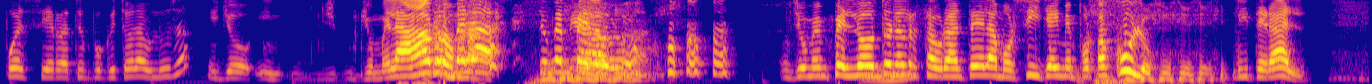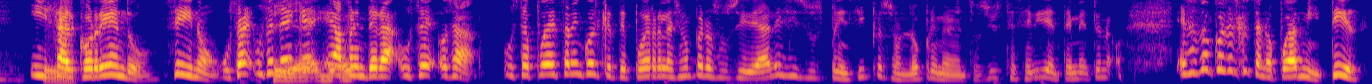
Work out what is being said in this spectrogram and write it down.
pues ciérrate un poquito la blusa, y yo, y yo, yo me la abro Yo me, la- más. yo me Me más. Yo me empeloto en el restaurante de la morcilla y me importa un culo, literal. Y Sí. sal corriendo. Sí, no. Usted, usted Sí, tiene eh, que eh. aprender a. Usted, o sea, usted puede estar en cualquier tipo de relación, pero sus ideales y sus principios son lo primero. Entonces, usted es evidentemente una. Esas son cosas que usted no puede admitir.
